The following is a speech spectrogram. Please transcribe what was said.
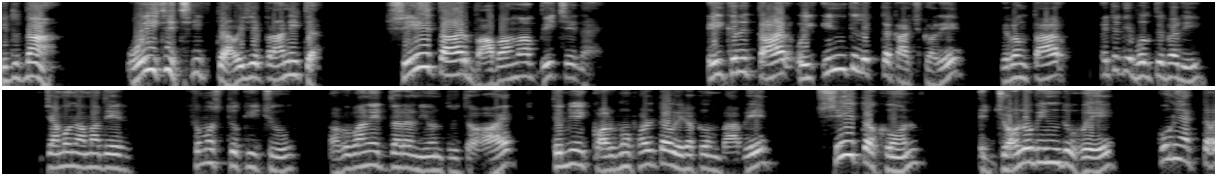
কিন্তু না, ওই যে জীবটা, ওই যে প্রাণীটা, সে তার বাবা মা বেছে নেয়। এইখানে তার ওই ইন্টেলেক্টটা কাজ করে এবং তার, এটাকে বলতে পারি যেমন আমাদের সমস্ত কিছু ভগবানের দ্বারা নিয়ন্ত্রিত হয়, তেমনি এই কর্মফলটাও এরকম ভাবে সে তখন জলবিন্দু হয়ে কোনো একটা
